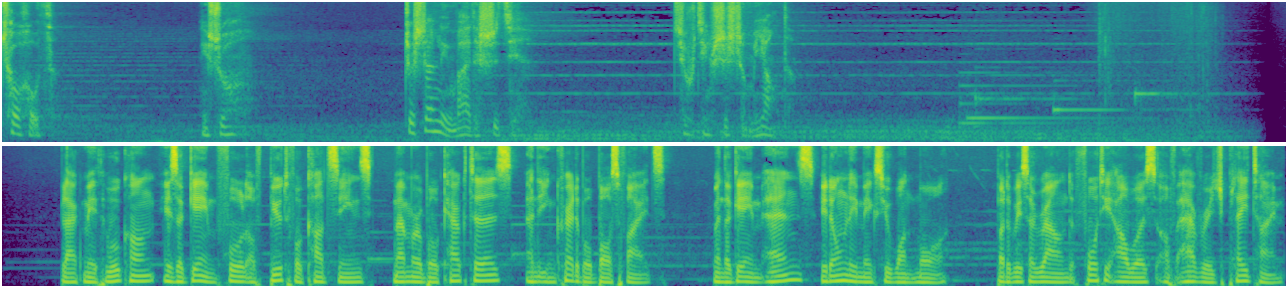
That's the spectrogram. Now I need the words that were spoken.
臭猴子，你说，这山岭外的世界究竟是什么样的？Black Myth Wukong is a game full of beautiful cutscenes, memorable characters, and incredible boss fights. When the game ends, it only makes you want more. But with around 40 hours of average playtime,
